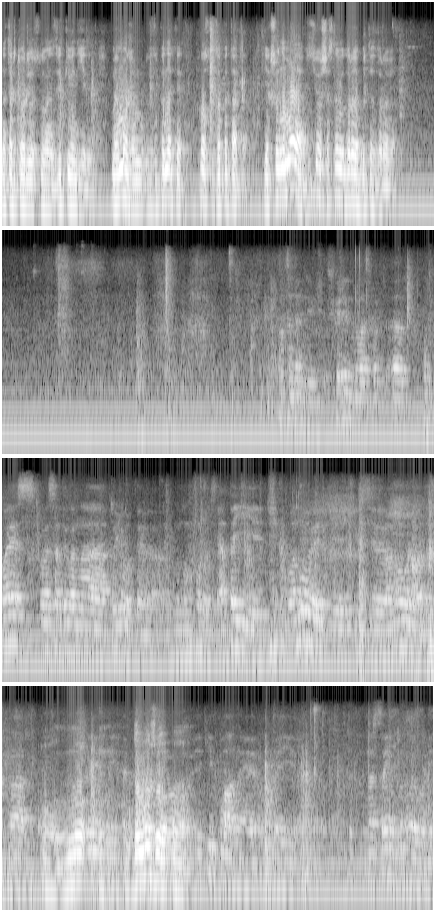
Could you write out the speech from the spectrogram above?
на території услуги, звідки він їде. Ми можемо зупинити, просто запитати. Якщо немає, все, щасливої дороги, будьте здорові. Олександр Андрійович, скажіть, будь ласка, от, е, ВС на Тойоти в минулому році, а ДАІ чи планують якісь е, оновлювати Е, Ну, машини і так довожу, Які плани у ДАІ на цей? Е,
